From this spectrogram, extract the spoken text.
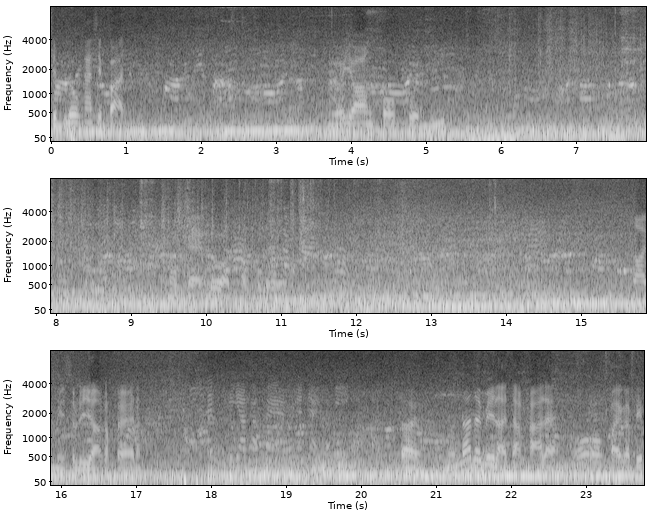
สิบลูกห้าสิบบาท เนื้อย่างโคขุนผักแกงลวกผักทะเลใต้ มีสุริยากาแฟนะให้สุริยากาแฟโรงเรียนใหญ่ก็มีค่ะใช่มันน่าจะมีหลายสาขาแหละ โอ้ไฟกระพริบ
